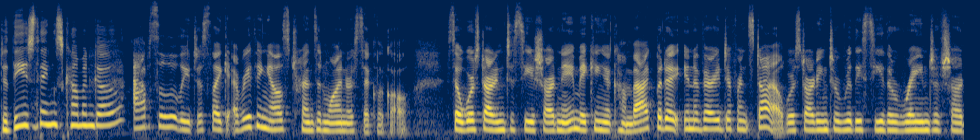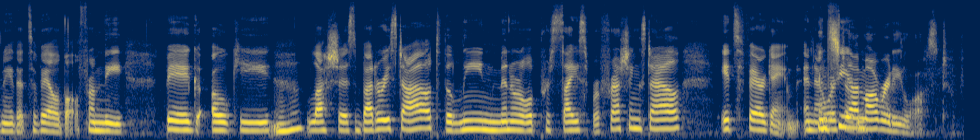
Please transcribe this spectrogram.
Do these things come and go? Absolutely. Just like everything else, trends in wine are cyclical. So we're starting to see Chardonnay making a comeback, but in a very different style. We're starting to really see the range of Chardonnay that's available from the big, oaky, Mm-hmm. luscious, buttery style to the lean, mineral, precise, refreshing style. It's fair game. And now and we're see, starting- I'm already lost.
